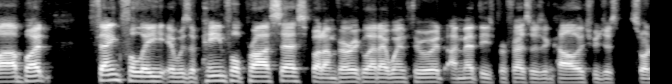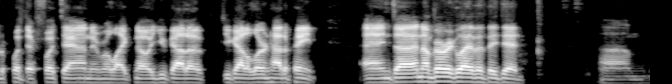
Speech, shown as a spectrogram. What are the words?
uh, but thankfully, it was a painful process. But I'm very glad I went through it. I met these professors in college who just sort of put their foot down and were like, "No, you gotta, you gotta learn how to paint." And uh, and I'm very glad that they did. Um,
